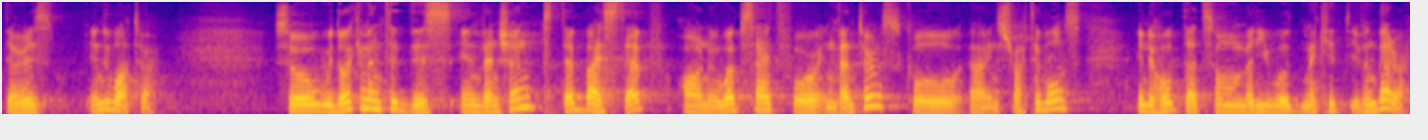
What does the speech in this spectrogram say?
there is in the water. So we documented this invention step by step on a website for inventors called uh, Instructables in the hope that somebody will make it even better.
